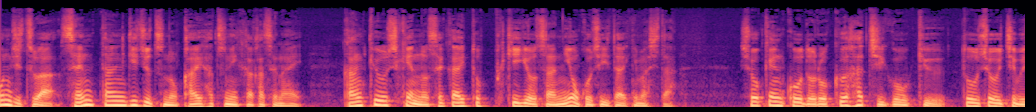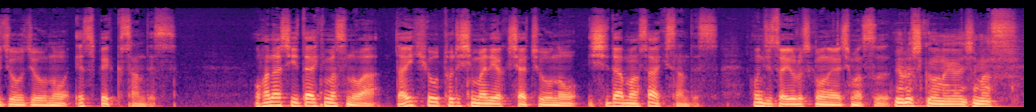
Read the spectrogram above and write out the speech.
本日は先端技術の開発に欠かせない環境試験の世界トップ企業さんにお越しいただきました。証券コード6859東証一部上場のエスペックさんです。お話しいただきますのは代表取締役社長の石田正明さんです。本日はよろしくお願いします。よろしくお願いします。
